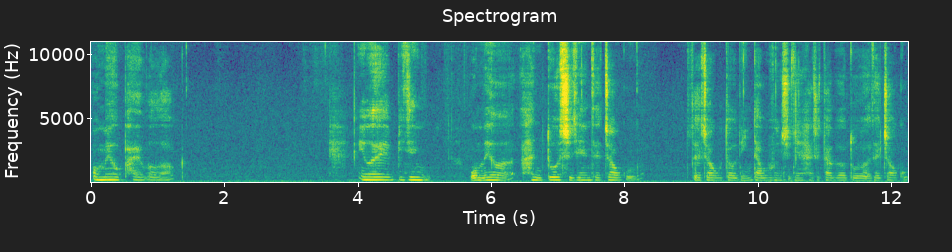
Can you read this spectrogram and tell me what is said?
我没有拍 vlog，因为毕竟我没有很多时间在照顾，在照顾豆丁，大部分时间还是大哥多多在照顾，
